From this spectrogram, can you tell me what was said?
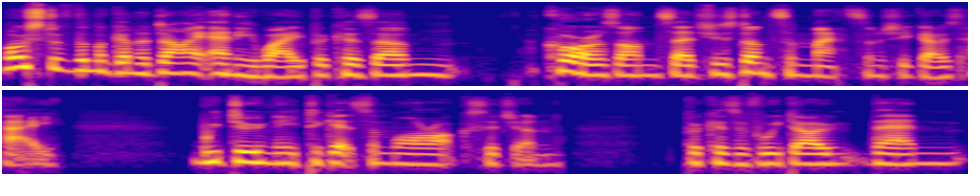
most of them are gonna die anyway because um, Corazon said she's done some maths and she goes, "Hey, we do need to get some more oxygen because if we don't, then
